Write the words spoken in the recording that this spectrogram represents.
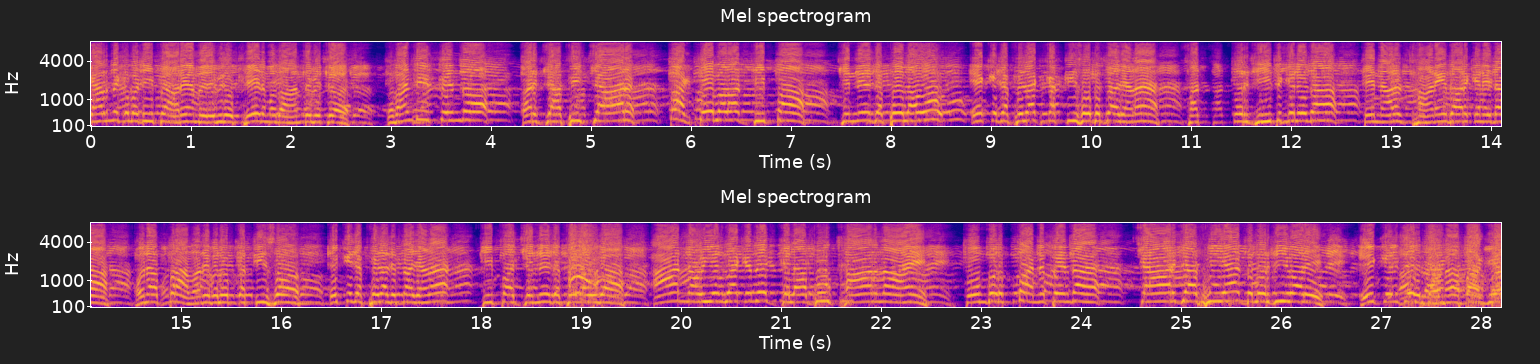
ਕਰਨ ਕਬੱਡੀ ਪਾ ਰਿਹਾ ਮੇਰੇ ਵੀਰੋ ਖੇਡ ਮੈਦਾਨ ਦੇ ਵਿੱਚ। ਗਵਾਂਢੀ ਪਿੰਡ ਪਰ ਜਾਫੀ ਚਾਰ ਭਗਤੇ ਵਾਲਾ ਦੀਪਾ ਜਿੰਨੇ ਜੱਫੇ ਲਾਓ ਇੱਕ ਜੱਫੇ ਦਾ 3100 ਦਿੱਤਾ ਜਾਣਾ। ਸਤਰਜੀਤ ਕੈਨੇਡਾ ਤੇ ਨਾਲ ਥਾਣੇਦਾਰ ਕੈਨੇਡਾ। ਉਹਨਾਂ ਭਰਾਵਾਂ ਦੇ ਵੱਲੋਂ 3100 ਇੱਕ ਜੱਫੇ ਦਾ ਦਿੱਤਾ ਜਾਣਾ। ਕੀਪਾ ਜਿੰਨੇ ਜੱਫੇ ਲਾਊਗਾ। ਆ ਨੌਜਵਾਨ ਦਾ ਕਹਿੰਦੇ ਗਲਾਬੂ ਖਾਨ ਨਾ ਆਏ। ਤੁੰਬਰ ਭੰਨ ਪੈਂਦਾ। ਚਾਰ ਜਾਫੀ ਆ ਦਬਰਜੀ ਵਾਲੇ। ਇੱਕ ਇਹਦੇ ਰਾਣਾ ਭਾਗਿਆ।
